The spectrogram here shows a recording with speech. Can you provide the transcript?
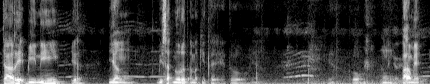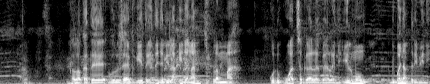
cari bini ya yang bisa nurut sama kita itu. Ya. Tuh. Hmm, paham ya? Kalau kata guru saya begitu, itu jadi laki jangan lemah. Kudu kuat segala-galanya. Ilmu lebih banyak dari bini.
